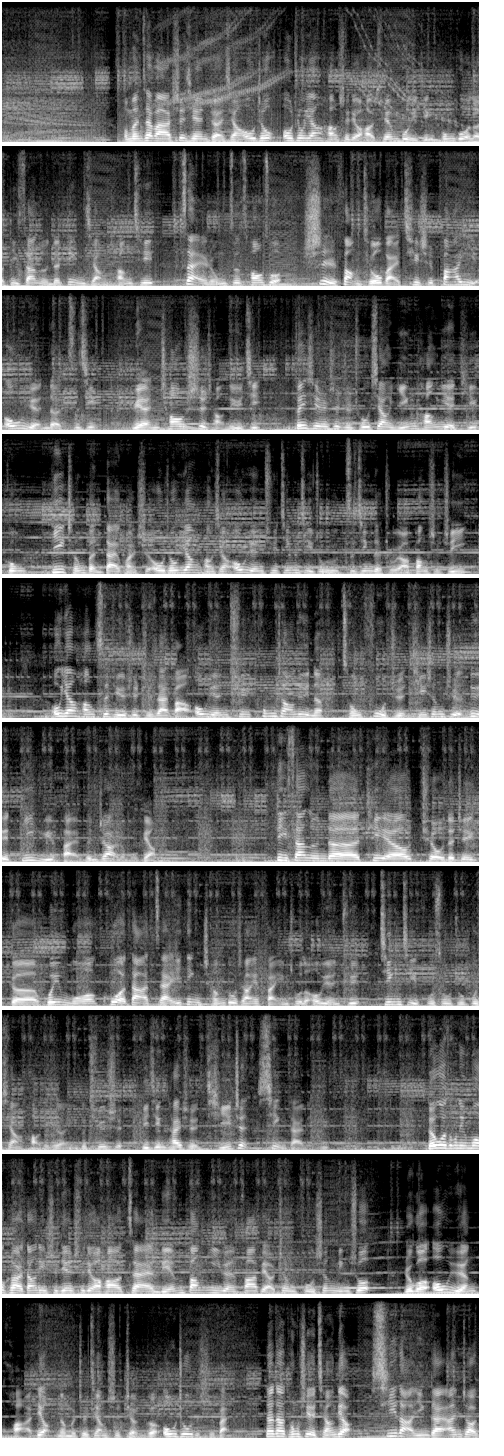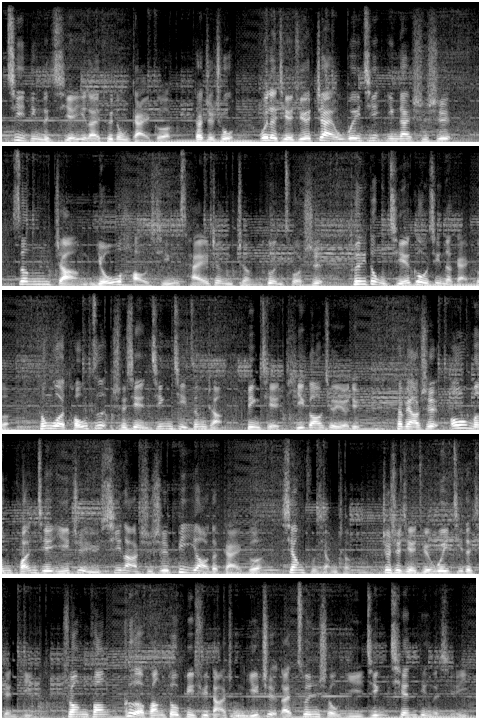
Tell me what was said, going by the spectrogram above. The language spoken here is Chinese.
我们再把视线转向欧洲，欧洲央行十九号宣布已经通过了第三轮的定向长期再融资操作，释放九百七十八亿欧元的资金，远超市场的预计。分析人士指出，向银行业提供低成本贷款是欧洲央行向欧元区经济注入资金的主要方式之一。欧央行此举是旨在把欧元区通胀率呢从负值提升至略低于百分之二的目标。第三轮的 TLTRO 的这个规模扩大，在一定程度上也反映出了欧元区经济复苏逐步向好的这样一个趋势，已经开始提振信贷领域。德国总理默克尔当地时间十九号在联邦议院发表政府声明说，如果欧元垮掉，那么这将是整个欧洲的失败。但他同时也强调，希腊应该按照既定的协议来推动改革。他指出，为了解决债务危机，应该实施。增长友好型财政整顿措施，推动结构性的改革，通过投资实现经济增长，并且提高就业率。他表示，欧盟团结一致与希腊实施必要的改革相辅相成，这是解决危机的前提。双方各方都必须达成一致，来遵守已经签订的协议。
